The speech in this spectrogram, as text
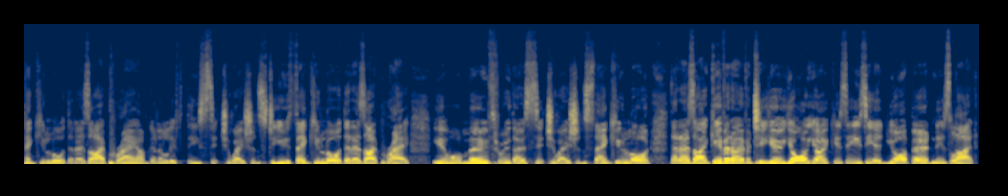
Thank you, Lord, that as I pray, I'm going to lift these situations to you. Thank you, Lord, that as I pray, you will move through those situations. Thank you, Lord, that as I give it over to you, your yoke is easy and your burden is light,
